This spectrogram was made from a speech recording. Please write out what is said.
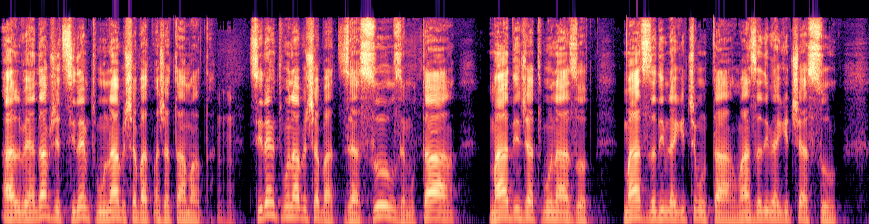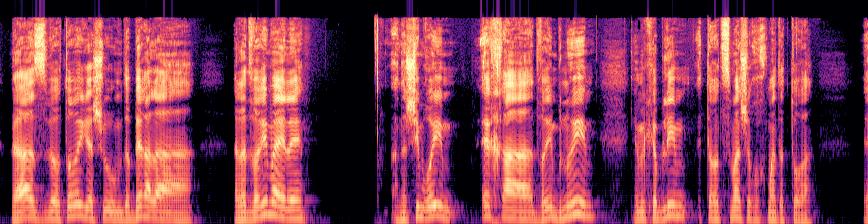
על בן אדם שצילם תמונה בשבת, מה שאתה אמרת. צילם תמונה בשבת, זה אסור, זה מותר, מה הדין של התמונה הזאת? מה הצדדים להגיד שמותר, מה הצדדים להגיד שאסור? ואז באותו רגע שהוא מדבר על, ה... על הדברים האלה, אנשים רואים איך הדברים בנויים, הם מקבלים את העוצמה של חוכמת התורה. אמ,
